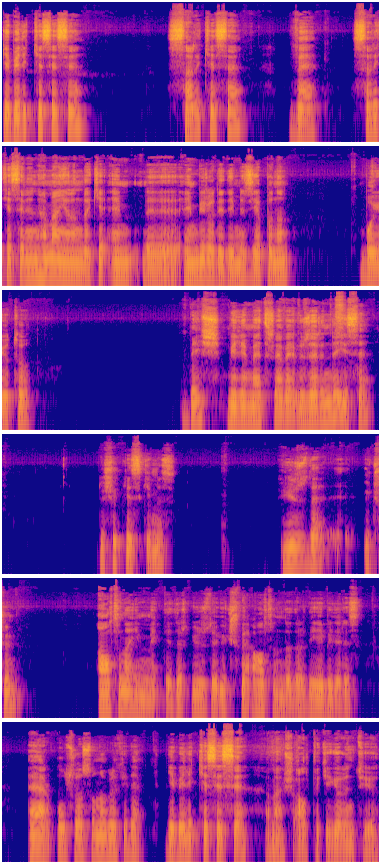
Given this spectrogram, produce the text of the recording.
gebelik kesesi, sarı kese ve sarı kesenin hemen yanındaki em, e, embriyo dediğimiz yapının boyutu 5 milimetre ve üzerinde ise düşük riskimiz %3'ün altına inmektedir. %3 ve altındadır diyebiliriz. Eğer ultrasonografide gebelik kesesi, hemen şu alttaki görüntüyü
